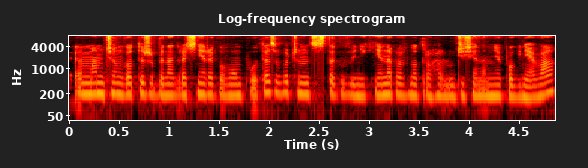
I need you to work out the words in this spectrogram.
e, mam ciągoty, żeby nagrać nieregową płytę. Zobaczymy, co z tego wyniknie. Na pewno trochę ludzi się na mnie pogniewa,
